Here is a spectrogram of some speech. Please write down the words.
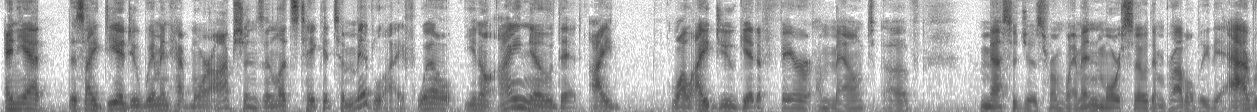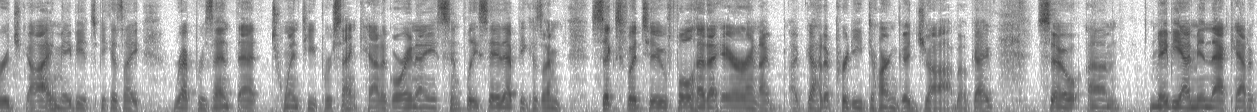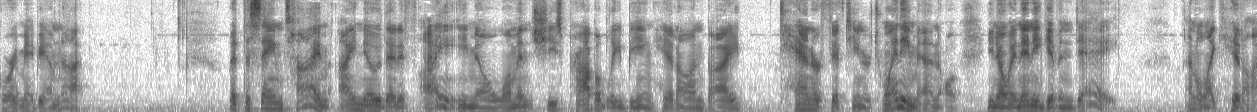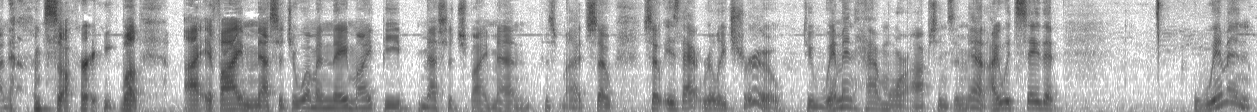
And yet, this idea do women have more options? And let's take it to midlife. Well, you know, I know that I, while I do get a fair amount of messages from women, more so than probably the average guy. Maybe it's because I represent that 20% category. And I simply say that because I'm six foot two, full head of hair, and I've, I've got a pretty darn good job, okay? So um, maybe I'm in that category, maybe I'm not. But at the same time, I know that if I email a woman, she's probably being hit on by 10 or 15 or 20 men, uh, you know, in any given day. I don't like hit on, I'm sorry. Well, I, if I message a woman, they might be messaged by men as much. So, so is that really true? Do women have more options than men? I would say that women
